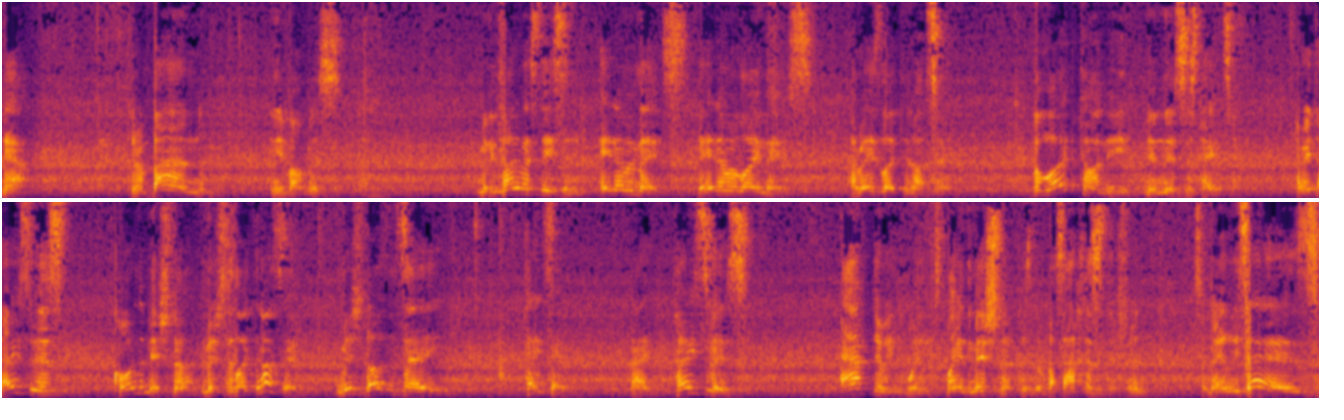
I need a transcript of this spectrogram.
Now, the Ramban in Yivamis, Militani Masnisin, Edam Emes, the Edam Eloi Emes, Harez Loi Tinatze. The like Tani, this is Teitze. Harei Teitze is, according to the Mishnah, the Mishnah is like Tinatze. The Mishnah doesn't say Teitze. Right? Teitze is, after we, we explain the Mishnah, because the Vasachas is different, so Meli says,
